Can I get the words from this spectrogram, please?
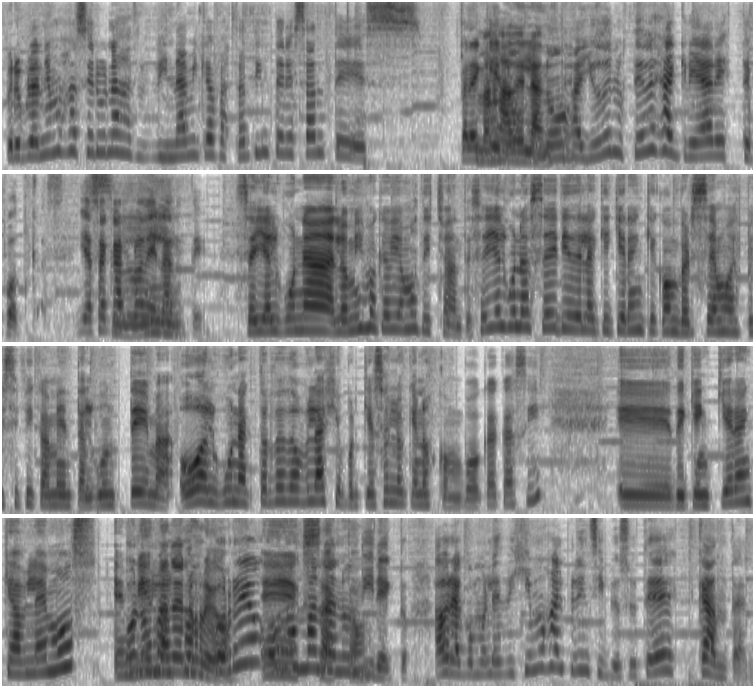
pero planeamos hacer unas dinámicas bastante interesantes para Más que adelante. nos ayuden ustedes a crear este podcast y a sacarlo Sí. adelante. Si hay alguna, lo mismo que habíamos dicho antes, si hay alguna serie de la que quieren que conversemos específicamente, algún tema o algún actor de doblaje, porque eso es lo que nos convoca casi, eh, de quien quieran que hablemos, O nos envíenlo al mandan correo. un correo o nos mandan un directo. Ahora, como les dijimos al principio, si ustedes cantan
